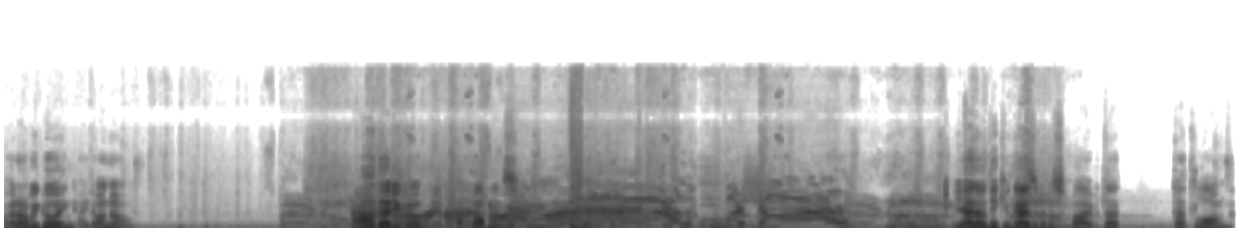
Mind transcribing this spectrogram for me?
Where are we going? I don't know. Oh, there you go. Hobgoblins. For sure! Yeah, I don't think you guys are gonna survive that that long.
